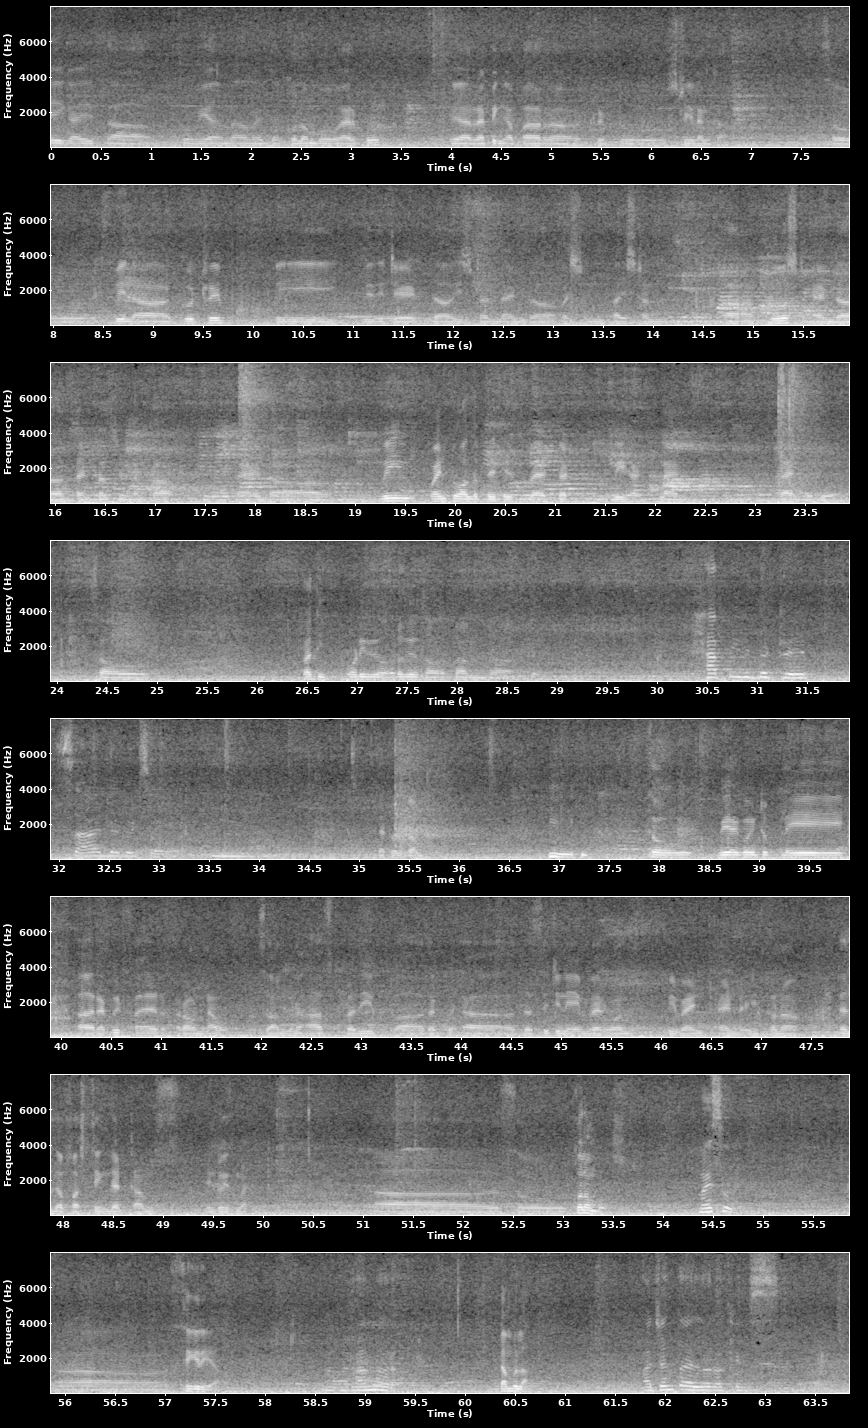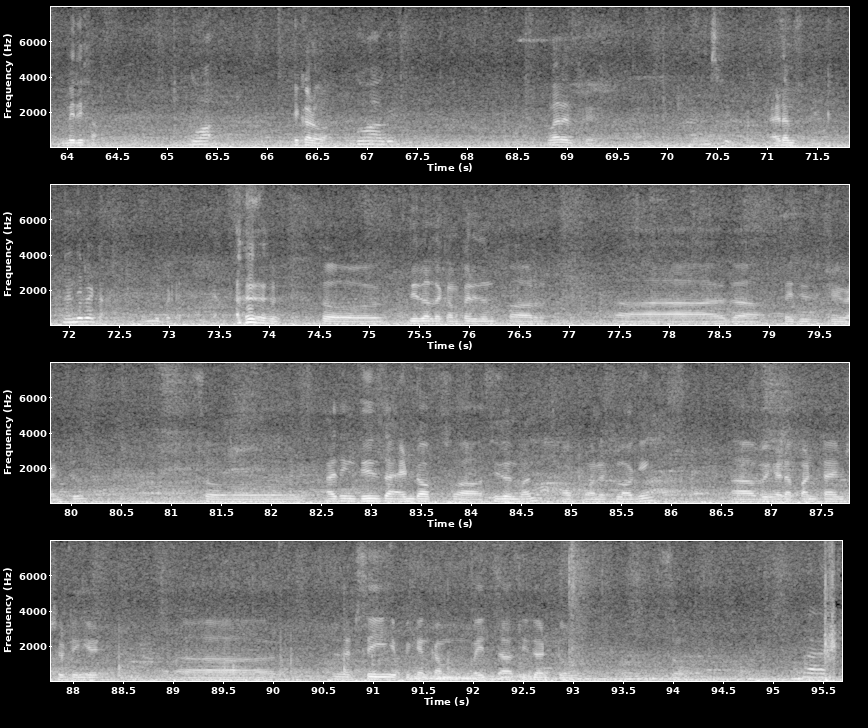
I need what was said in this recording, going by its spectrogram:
Hey guys, uh, so we are now at the Colombo airport. We are wrapping up our uh, trip to Sri Lanka. So it's been a good trip. We visited the eastern and the western, uh, eastern uh, coast and uh, central Sri Lanka, and uh, we went to all the places where that we had planned planned to go. So, Pradeep, what is your what are your thoughts on the trip? Happy with the trip, sad that it's over. That was dumb. so we are going to play a rapid fire round now. So I'm gonna ask Pradeep uh, the uh, the city name where all we went, and he's gonna tell the first thing that comes into his mind. Uh, so Colombo, Mysore, uh, Sigiriya, uh, Rannora, Dambulla. Ajanta Ellora Ellora caves Goa. Goa Goa again. Where else Adams Peak. Adams Peak. Nandipeta. Nandipeta. Yeah. so these are the comparisons for uh, the places which we went to. So I think this is the end of uh, season one of Honest Vlogging. Uh, we had a fun time shooting it. Uh, Let's see if we can come with uh, season two soon. Bye.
